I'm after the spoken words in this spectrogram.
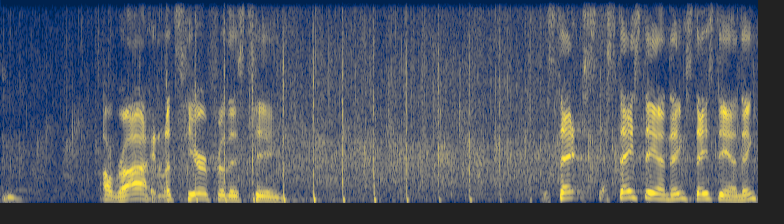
All right, let's hear it for this team. Stay, stay standing, stay standing.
